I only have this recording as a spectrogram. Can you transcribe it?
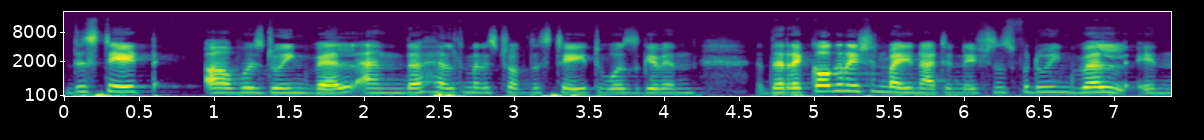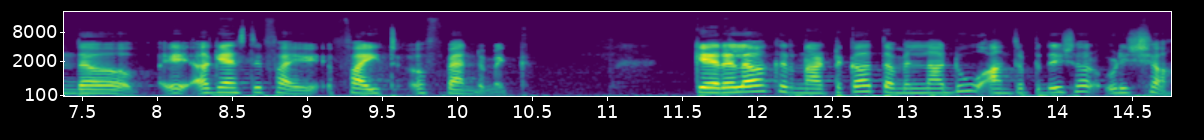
The state uh, was doing well and the health minister of the state was given the recognition by United Nations for doing well in the against the fi fight of pandemic. Kerala, Karnataka, Tamil Nadu, Andhra Pradesh or Odisha.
